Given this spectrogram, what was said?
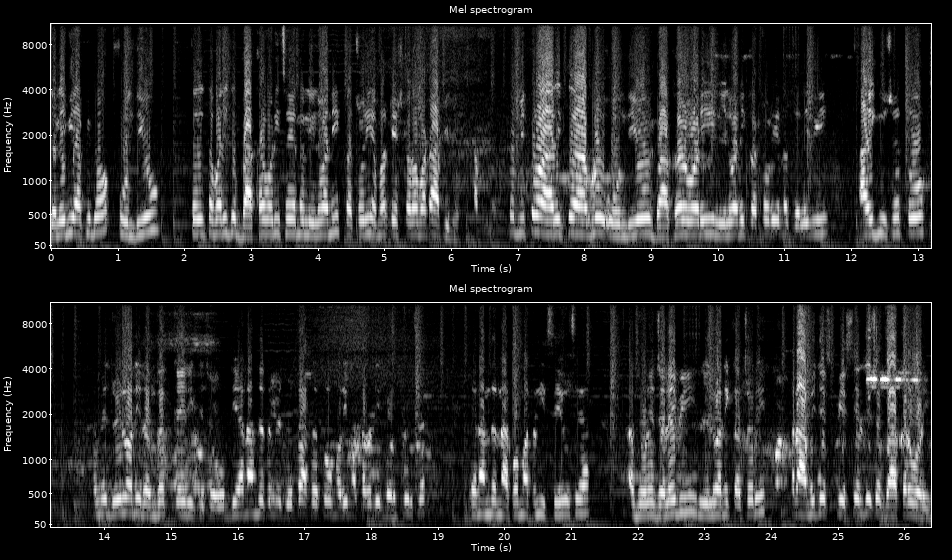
જલેબી આપી દો, ઊંધિયું, તો તમારી જે ભાખરવડી છે અને લીલવાની કચોરી અમને ટેસ્ટ કરવા માટે આપી દો. તો મિત્રો, આ રીતે આપણું ઊંધિયું ભાખરવડી લીલવાની કચોરી અને જલેબી આવી ગયું છે. તો તમે જોઈ લો આની રંગત કઈ રીતે છે. ઊંધિયાના અંદર તમે જોતા હશો તો મરી મસાલાથી ભરપૂર છે. એના અંદર નાખવા માટેની સેવ છે, આ જોડે જલેબી, લીલવાની કચોરી અને આમી જે સ્પેશિયલ જે છે ભાકરવડી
